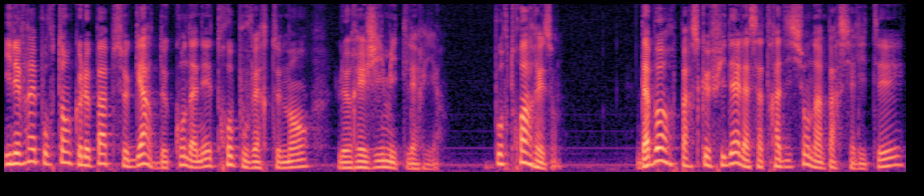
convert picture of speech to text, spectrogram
Il est vrai pourtant que le pape se garde de condamner trop ouvertement le régime hitlérien pour trois raisons. D'abord parce que fidèle à sa tradition d'impartialité,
